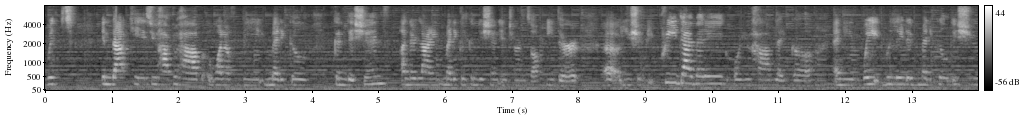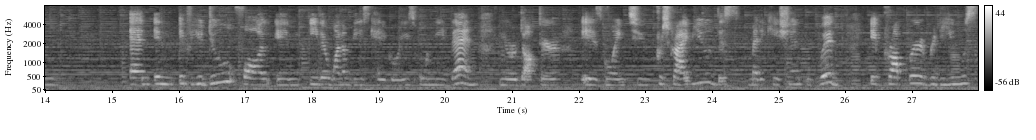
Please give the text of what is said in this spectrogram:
which in that case you have to have one of the medical conditions, underlying medical condition in terms of either uh, you should be pre-diabetic or you have like uh, any weight related medical issue and in if you do fall in either one of these categories only then your doctor is going to prescribe you this medication with a proper reduced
